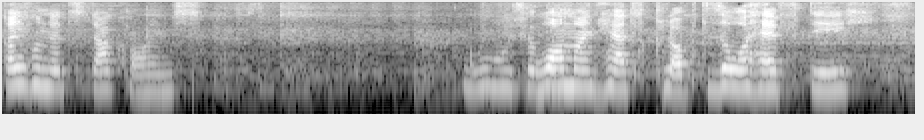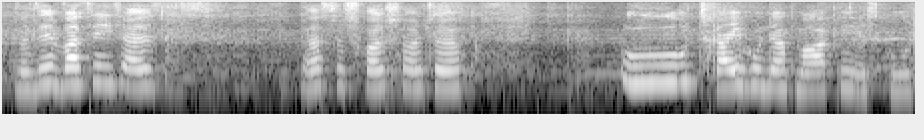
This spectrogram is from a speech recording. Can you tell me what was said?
Dreihundert Star Coins. Ich hab Wow, mein Herz klopft so heftig. Mal sehen, was ich als erstes freischalte. Uh, 300 Marken ist gut.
